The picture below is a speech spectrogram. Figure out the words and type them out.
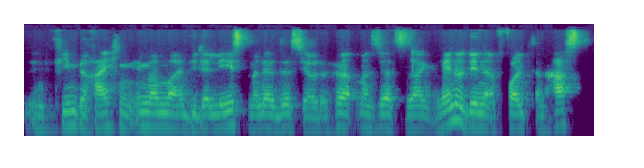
in vielen Bereichen immer mal wieder lest man ja das ja oder hört man es ja zu sagen, wenn du den Erfolg dann hast,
